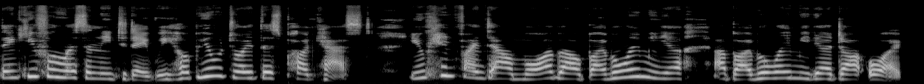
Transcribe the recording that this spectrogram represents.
Thank you for listening today. We hope you enjoyed this podcast. You can find out more about Bible Way Media at BibleWayMedia.org.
